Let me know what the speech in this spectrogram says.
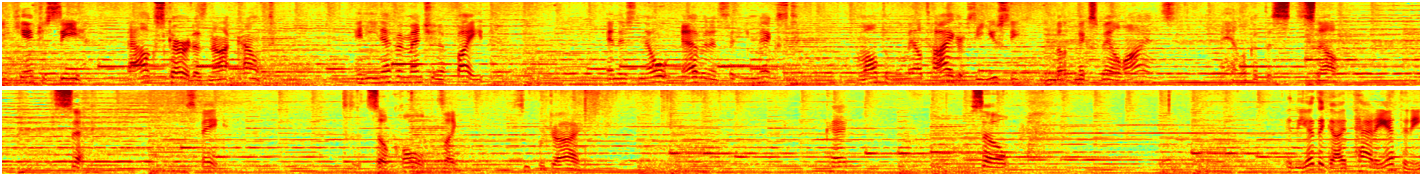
You can't just see Alex Kerr does not count. And he never mentioned a fight. And there's no evidence that he mixed multiple male tigers. He used to mix male lions. Man, look snow. It's sick. It's fake. It's so cold. It's like super dry. Okay? So, and the other guy, Pat Anthony,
